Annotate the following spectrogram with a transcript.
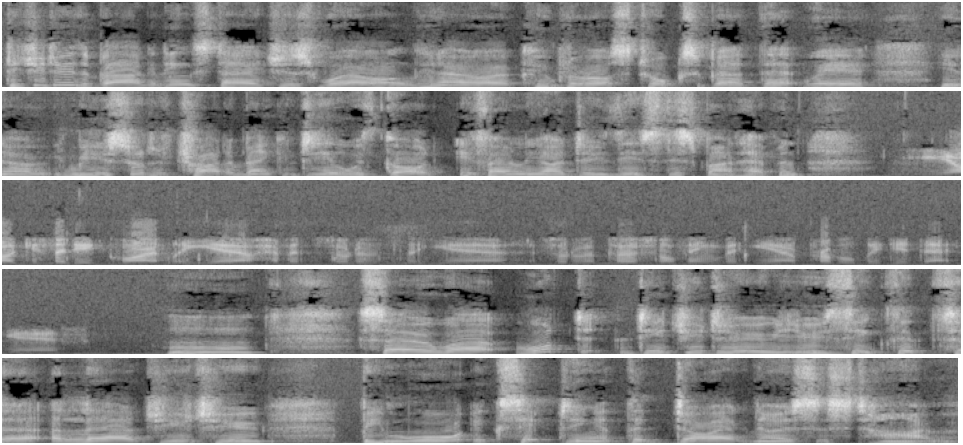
Did you do the bargaining stage as well? You know, uh, Kubler Ross talks about that, where you know you sort of try to make a deal with God. If only I do this, this might happen. Yeah, I guess I did quietly. Yeah, I haven't sort of, yeah, it's sort of a personal thing, but yeah, I probably did that. Yes. Mm. So, uh, what did you do, you think, that uh, allowed you to be more accepting at the diagnosis time?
